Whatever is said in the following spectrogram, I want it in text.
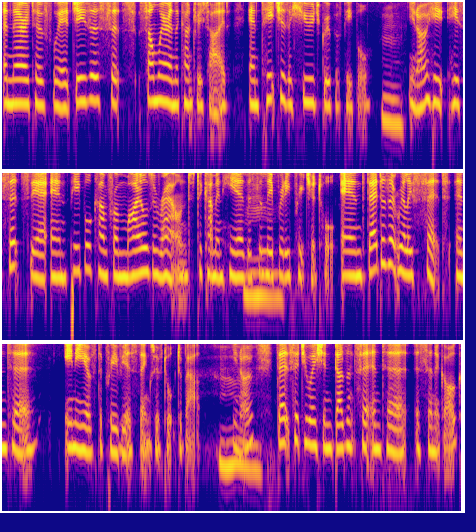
a narrative where Jesus sits somewhere in the countryside and teaches a huge group of people. Hmm. You know, he, he sits there and people come from miles around to come and hear the hmm. celebrity preacher talk. And that doesn't really fit into any of the previous things we've talked about. You know, hmm. that situation doesn't fit into a synagogue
